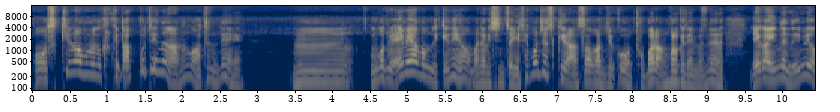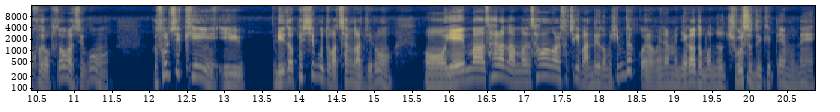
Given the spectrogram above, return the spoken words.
어 스킬만 보면 그렇게 나쁘지는 않은 것 같은데 음 뭔가 좀 애매한 감도 있긴 해요. 만약에 진짜 이 세 번째 스킬을 안 써가지고 도발을 안 걸게 되면은 얘가 있는 의미가 거의 없어가지고 그 솔직히 이 리더 패시브도 마찬가지로 어 얘만 살아남은 상황을 솔직히 만들기 너무 힘들 거예요. 왜냐면 얘가 더 먼저 죽을 수도 있기 때문에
